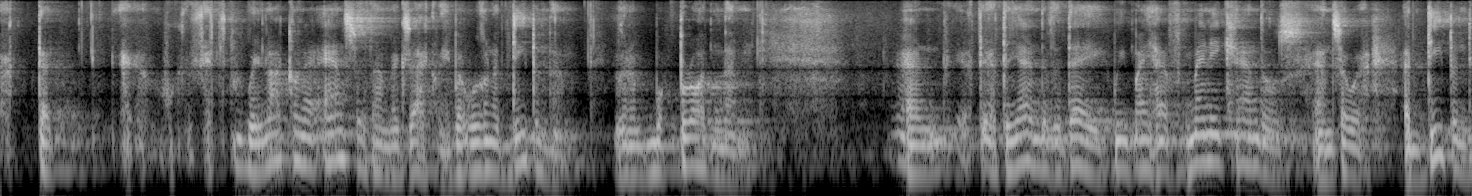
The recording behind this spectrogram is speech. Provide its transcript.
uh, that we're not going to answer them exactly, but we're going to deepen them. We're going to broaden them. And at the end of the day, we may have many candles. And so a, deepened,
